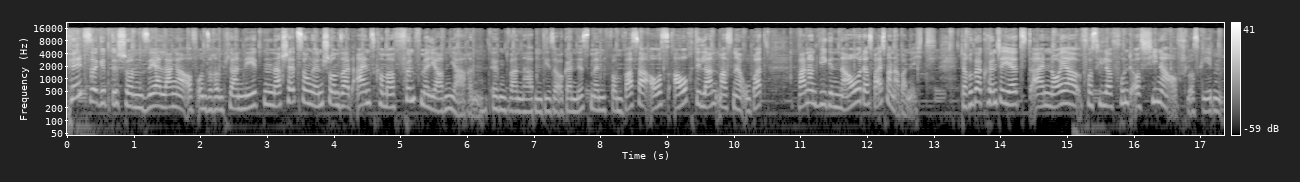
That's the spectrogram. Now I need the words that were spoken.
Pilze gibt es schon sehr lange auf unserem Planeten, nach Schätzungen schon seit 1,5 Milliarden Jahren. Irgendwann haben diese Organismen vom Wasser aus auch die Landmassen erobert. Wann und wie genau, das weiß man aber nicht. Darüber könnte jetzt ein neuer fossiler Fund aus China Aufschluss geben.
